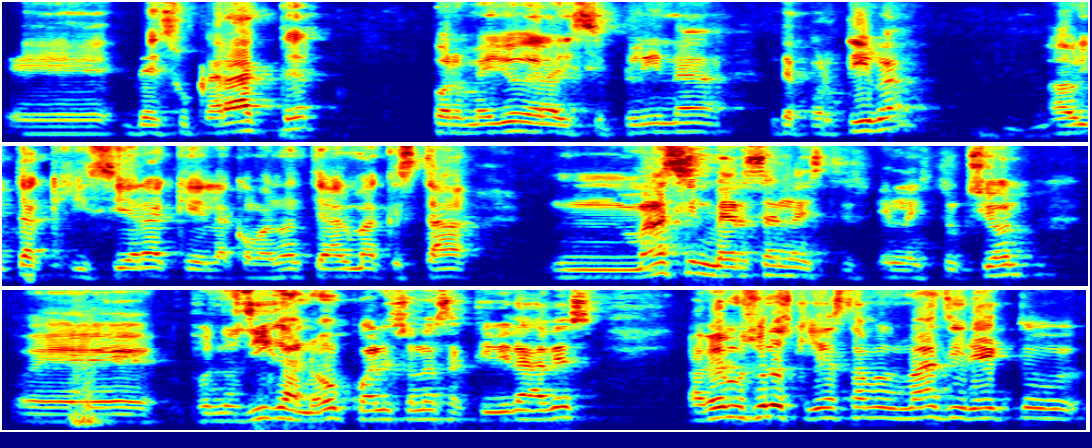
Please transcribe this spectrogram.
eh, de su carácter por medio de la disciplina deportiva. Ahorita quisiera que la comandante Alma, que está mm, más inmersa en la, en la instrucción, eh, pues nos diga, ¿no? ¿Cuáles son las actividades? Habemos unos que ya estamos más directos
